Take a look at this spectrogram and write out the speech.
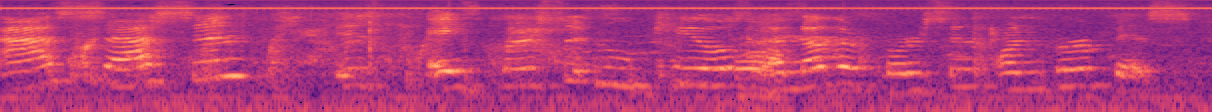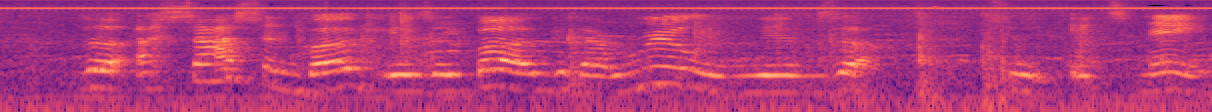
assassin is a person who kills another person on purpose. The assassin bug is a bug that really lives up to its name.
